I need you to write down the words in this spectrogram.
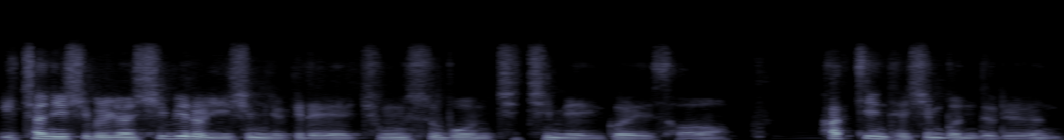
2021년 11월 26일에 중수본 지침에 의거해서 확진되신 분들은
